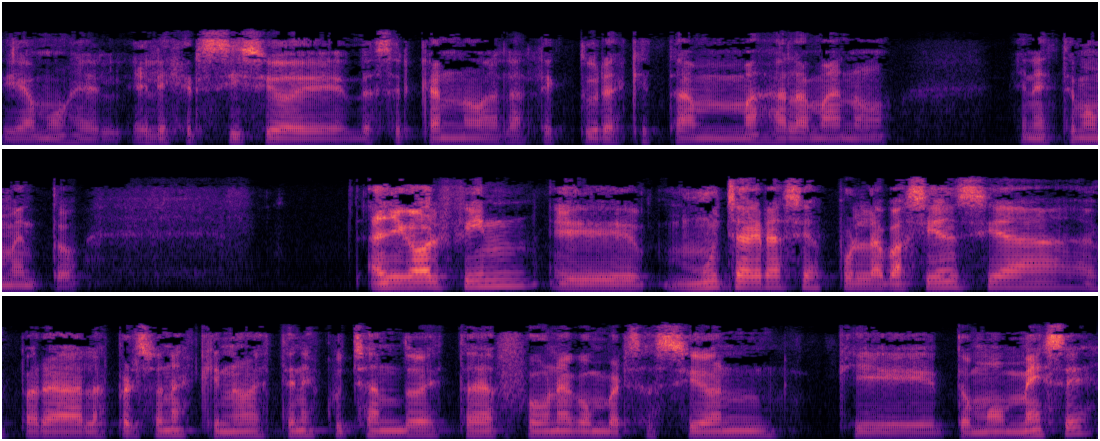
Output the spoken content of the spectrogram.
digamos, el, el ejercicio de, acercarnos a las lecturas que están más a la mano en este momento. Ha llegado el fin. Eh, muchas gracias por la paciencia. Para las personas que nos estén escuchando, esta fue una conversación que tomó meses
